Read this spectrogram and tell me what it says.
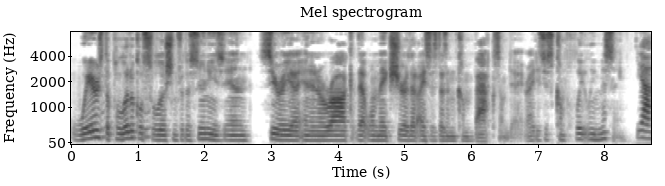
where's the political solution for the Sunnis in Syria and in Iraq that will make sure that ISIS doesn't come back someday, right? It's just completely missing. Yeah.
